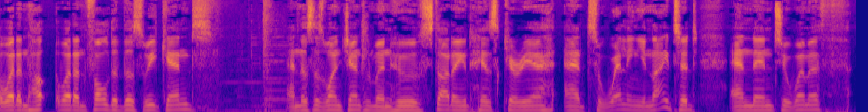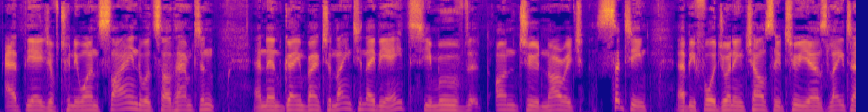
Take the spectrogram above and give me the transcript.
what, un- what unfolded this weekend and this is one gentleman who started his career at Welling United and then to Weymouth at the age of 21, signed with Southampton. And then going back to 1988, he moved on to Norwich City uh, before joining Chelsea two years later.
